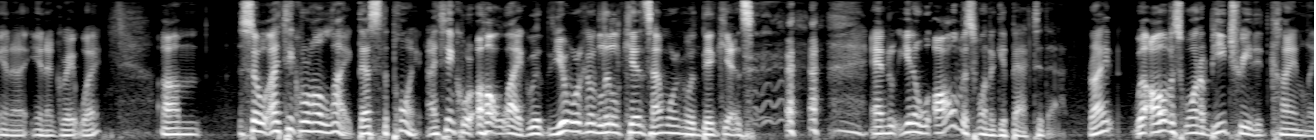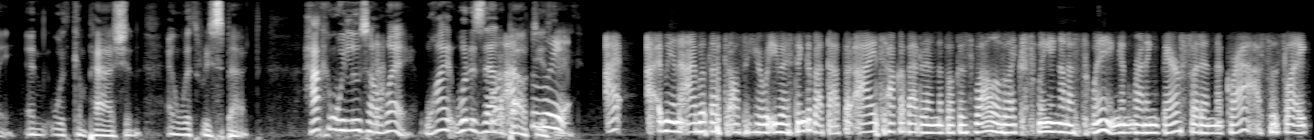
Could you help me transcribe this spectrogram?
in a in a great way. Um, so I think we're all like. That's the point. I think we're all like. With you're working with little kids, I'm working with big kids, and you know, all of us want to get back to that, right? Well, all of us want to be treated kindly and with compassion and with respect. How can we lose our way? Why? What is that well, about? Absolutely. Do you think? I, I mean, I would love to also hear what you guys think about that, but I talk about it in the book as well of like swinging on a swing and running barefoot in the grass. It's like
